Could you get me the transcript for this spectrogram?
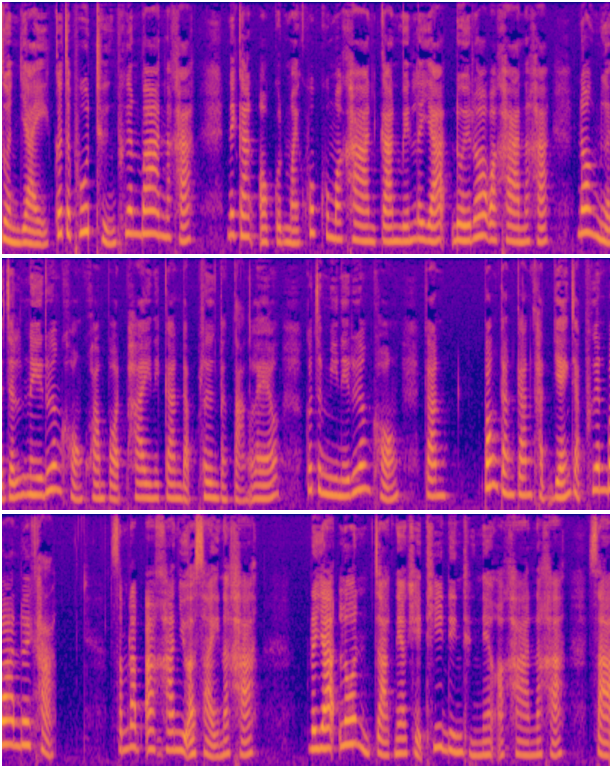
ส่วนใหญ่ก็จะพูดถึงเพื่อนบ้านนะคะ ในการออกกฎหมายควบคุมอาคาร การเว้นระยะโดยรอบอาคารนะคะ นอกเหนือจากในเรื่องของความปลอดภัยในการดับเพลิงต่างๆ แล้ว ก็จะมีในเรื่องของการป้องกันการขัดแย้งจากเพื่อนบ้านด้วยค่ะสำหรับอาคารอยู่อาศัยนะคะ ระยะล่นจากแนวเขตที่ดินถึงแนวอาคารนะคะ สา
